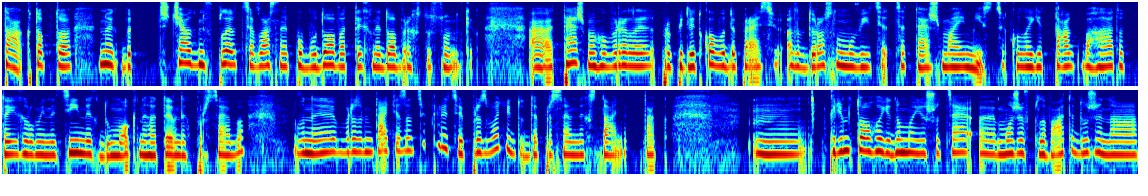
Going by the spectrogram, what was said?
так. Тобто, ну якби ще один вплив це власне побудова тих недобрих стосунків. Теж ми говорили про підліткову депресію, але в дорослому віці це теж має місце, коли є так багато тих румінаційних думок негативних про себе. Вони в результаті зациклюються і призводять до депресивних станів. Так. Крім того, я думаю, що це е, може впливати дуже на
